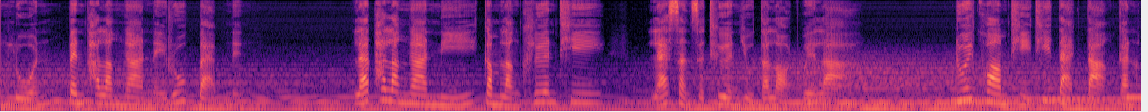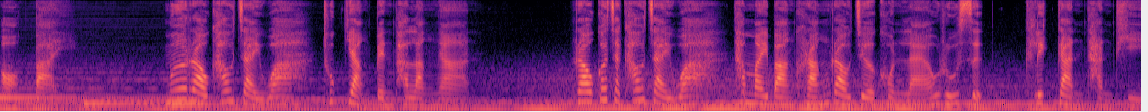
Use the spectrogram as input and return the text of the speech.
งล้วนเป็นพลังงานในรูปแบบหนึ่ง และพลังงานนี้กำลังเคลื่อนที่ และสั่นสะเทือนอยู่ตลอดเวลา ด้วยความถี่ที่แตกต่างกันออกไป เมื่อเราเข้าใจว่าทุกอย่างเป็นพลังงาน เราก็จะเข้าใจว่า ทำไมบางครั้งเราเจอคนแล้วรู้สึก คลิกกันทันที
